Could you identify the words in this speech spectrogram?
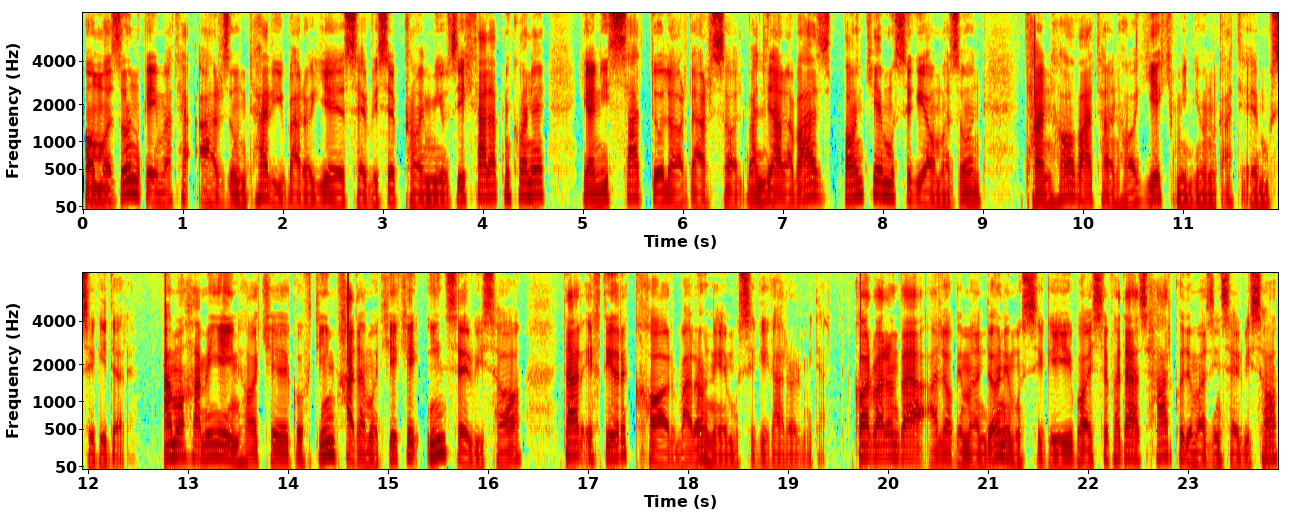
آمازون قیمت ارزونتری برای سرویس پرایم میوزیک طلب می‌کنه یعنی 100 دلار در سال ولی در عوض بانک موسیقی آمازون تنها و تنها یک میلیون قطعه موسیقی داره اما همه اینها که گفتیم خدماتیه که این سرویس ها در اختیار کاربران موسیقی قرار میدن. کاربران و علاقمندان موسیقی با استفاده از هر کدوم از این سرویس ها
